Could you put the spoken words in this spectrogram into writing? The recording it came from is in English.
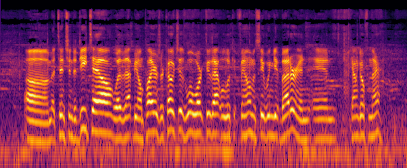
um, attention to detail, whether that be on players or coaches. We'll work through that. We'll look at film and see if we can get better and, and kind of go from there.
